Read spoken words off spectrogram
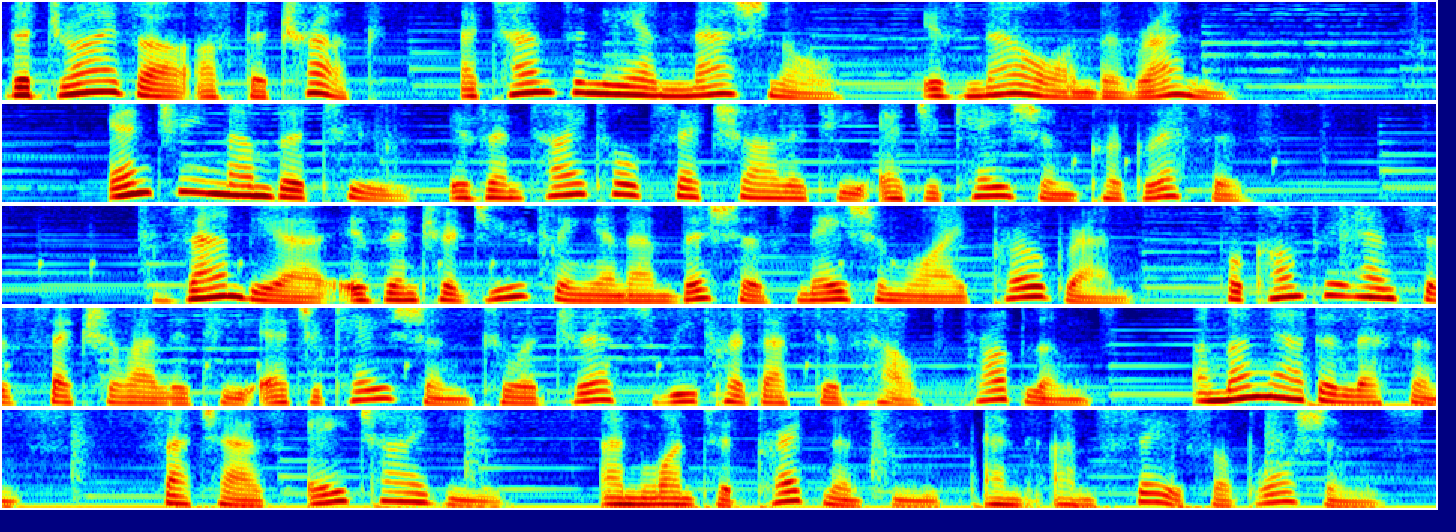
The driver of the truck, a Tanzanian national, is now on the run. Entry number 2 is entitled Sexuality Education Progressive. Zambia is introducing an ambitious nationwide program for comprehensive sexuality education to address reproductive health problems among adolescents, such as HIV, unwanted pregnancies, and unsafe abortions.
